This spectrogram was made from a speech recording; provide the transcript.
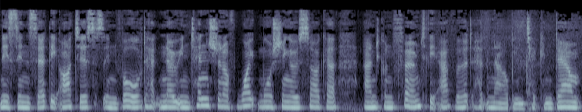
Nissin said the artists involved had no intention of whitewashing Osaka and confirmed the advert had now been taken down.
